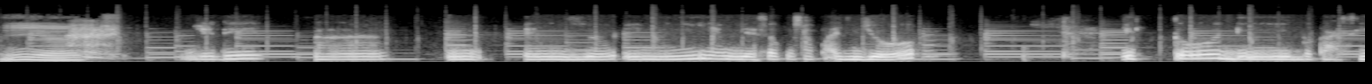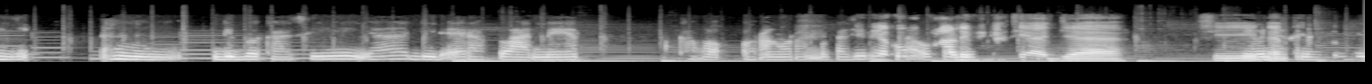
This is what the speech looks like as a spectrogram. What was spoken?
iya Jadi eh, En- Enzo ini yang biasa aku sapa Enjo itu di Bekasi di Bekasi ya di daerah planet kalau orang-orang Bekasi ini aku tahu klarifikasi aja si ya udah Nana kenapa di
